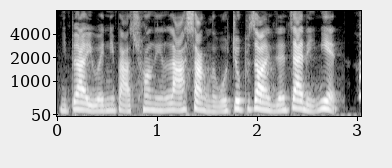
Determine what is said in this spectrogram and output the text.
你不要以为你把窗帘拉上了，我就不知道你人在里面。”啊！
